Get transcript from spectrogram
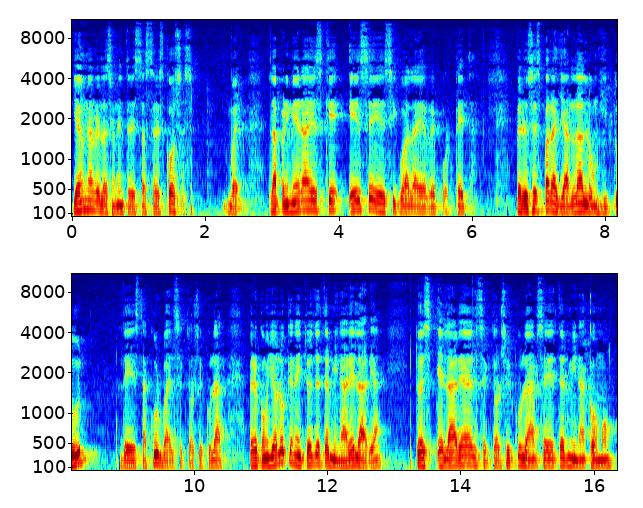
Y hay una relación entre estas tres cosas. Bueno, la primera es que S es igual a R por teta, pero eso es para hallar la longitud de esta curva del sector circular. Pero como yo lo que necesito es determinar el área, entonces el área del sector circular se determina como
